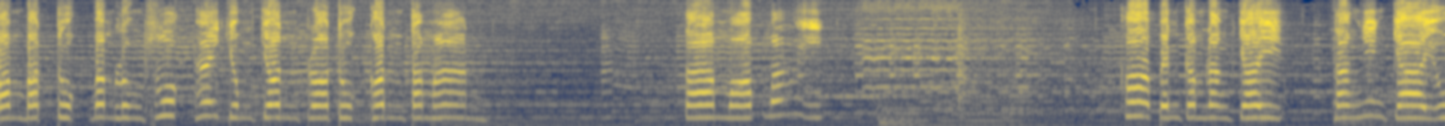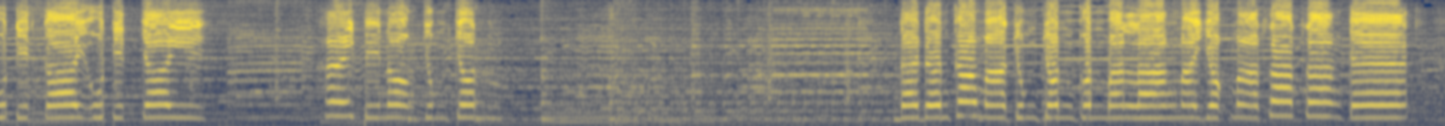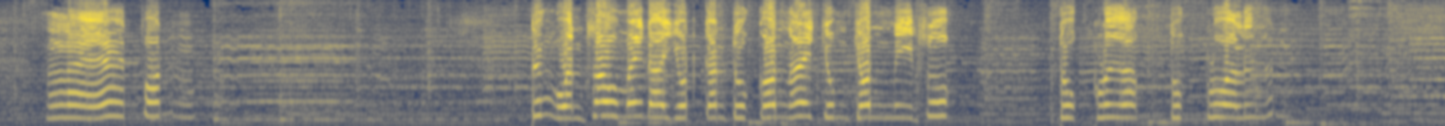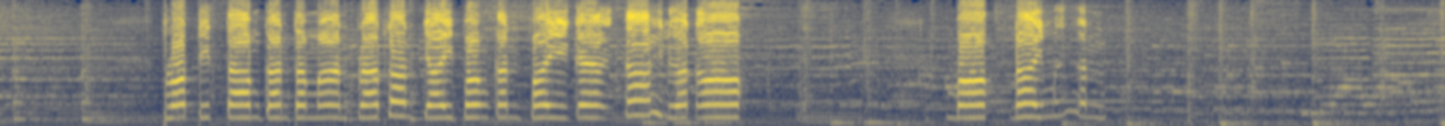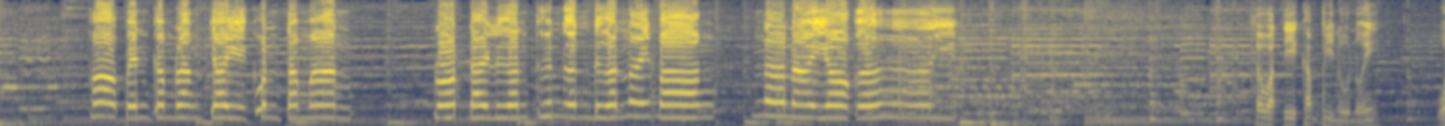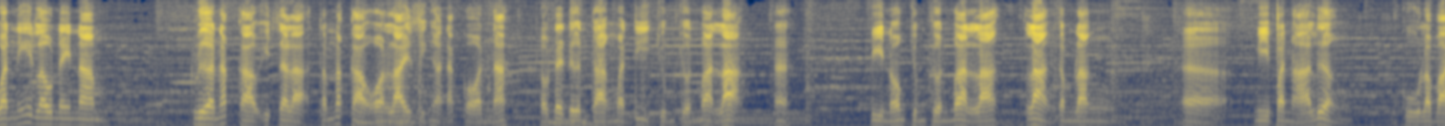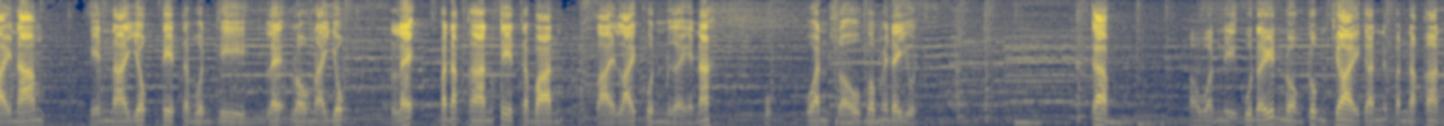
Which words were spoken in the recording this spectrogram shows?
บำบัดทุกบำรุงสุขให้ชุมชนเพราะทุกคนทำงานตามหมอบไม้ข้อเป็นกำลังใจทั้งยิ่งใจอุทิศกายอุทิศใจ ให้พี่น้องชุมชน ได้เดินเข้ามาชุมชนคนบ้านลางนายกมาสร้างสร้างแก่แหลปนถึงวันเศร้าไม่ได้หยุดกันทุกคนให้ชุมชนมีสุข ทุกเครือทุกครัวเรือนโปรดติดตามการทำงานประสานใจป้องกันไฟแก่กายเลือดออก บอกได้เหมือน ก็เป็นกำลังใจคนทำงานโปรดได้เลือนขึ้นเอินเดือนในบางหน้านายยอกเอ้ยสวัสดีครับพี่หนูหนุยวันนี้เราในนามเครือนักข่าวอิสระสำนักข่าวออนไลน์สิงหนครนะ เราได้เดินทางมาที่ชุมชนบ้านล่างอะพี่น้องชุมชนบ้านล่าง ล่างกำลังมีปัญหาเรื่องกูระบายน้ำเห็นนายกเทศมนตรีและรองนายก และพนักงานเทศบาลหลายหลายคนเหนื่อยนะ วันเสาร์ก็ไม่ได้หยุดกับวันนี้กูได้หนองทุ่มใจกันในพนักงาน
